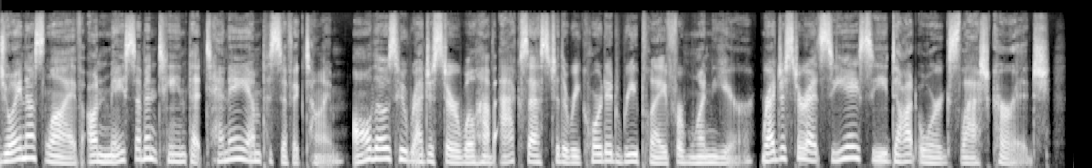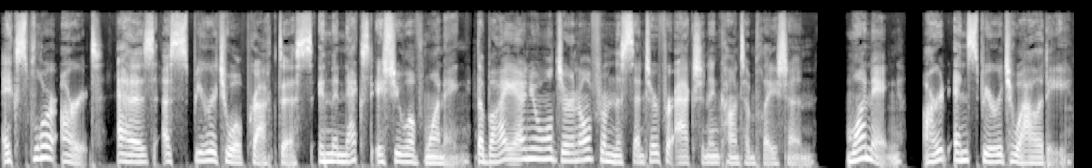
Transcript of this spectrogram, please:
Join us live on May 17th at 10 a.m. Pacific Time. All those who register will have access to the recorded replay for one year. Register at cac.org/courage. Explore art as a spiritual practice in the next issue of Oneing, the biannual journal from the Center for Action and Contemplation. Oneing: Art and Spirituality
